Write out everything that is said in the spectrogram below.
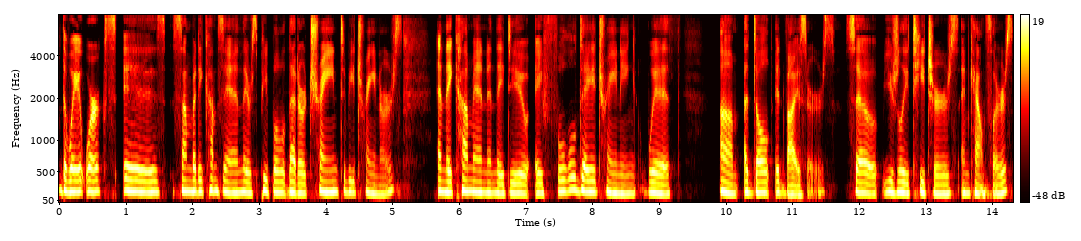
the way it works is somebody comes in. There's people that are trained to be trainers, and they come in and they do a full day training with um, adult advisors. So, usually teachers and counselors.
